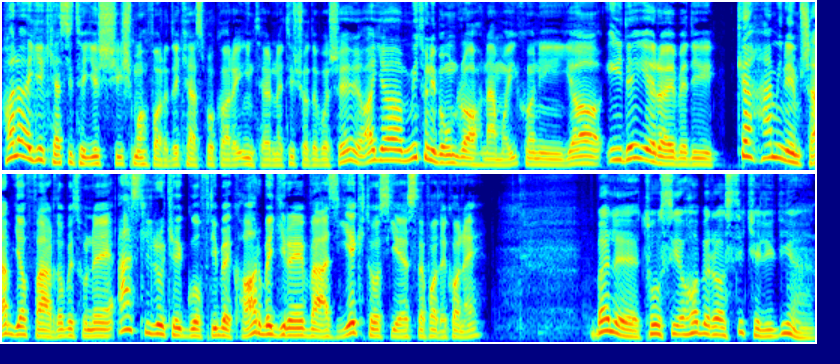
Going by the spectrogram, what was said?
حالا اگه کسی طی 6 ماه وارد کسب و کار اینترنتی شده باشه آیا می‌تونی به اون راهنمایی کنی یا ایده ای ارائه بدی که همین امشب یا فردا بتونه اصلی رو که گفتی به کار بگیره و از یک توصیه استفاده کنه؟ بله توصیه ها به راستی کلیدی هن.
